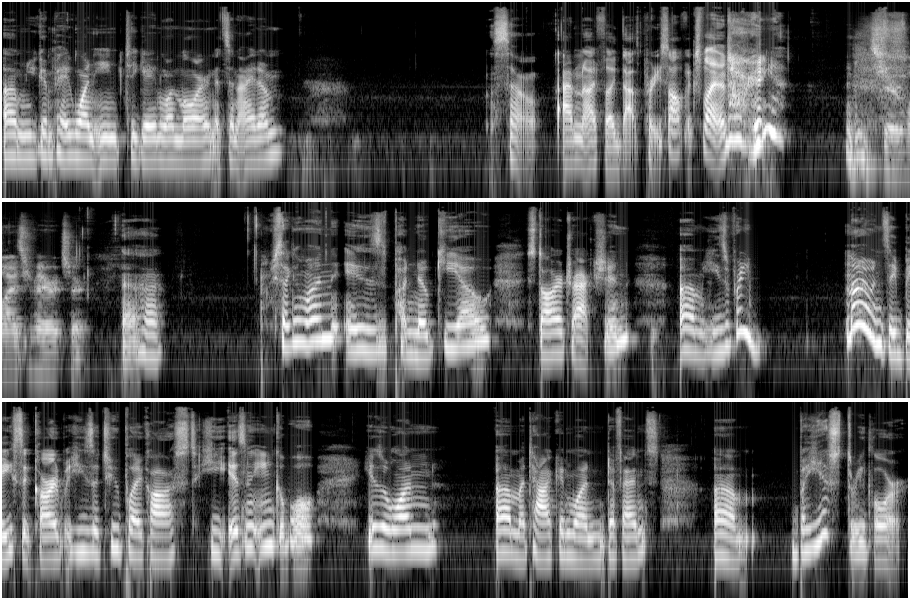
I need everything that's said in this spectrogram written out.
Um, you can pay one ink to gain one lore, and it's an item. So, I don't know, I feel like that's pretty self explanatory. sure, why it's your favorite? Sure. Uh huh. Second one is Pinocchio Star Attraction. Um, he's a pretty, not I wouldn't say basic card, but he's a two play cost. He isn't inkable. He has a one um, attack and one defense. Um, but he has three lore.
